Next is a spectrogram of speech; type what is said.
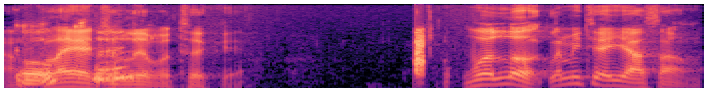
I'm Okay. glad your liver took it. Well, look, let me tell y'all something.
